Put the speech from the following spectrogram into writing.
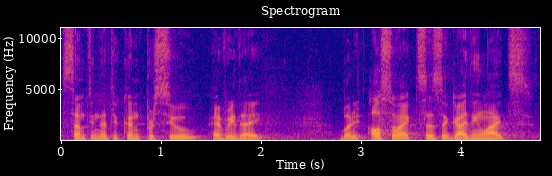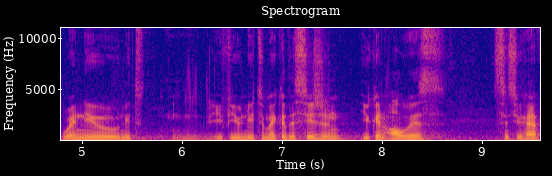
something that you can pursue every day but it also acts as a guiding light when you need to, if you need to make a decision, you can always, since you have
